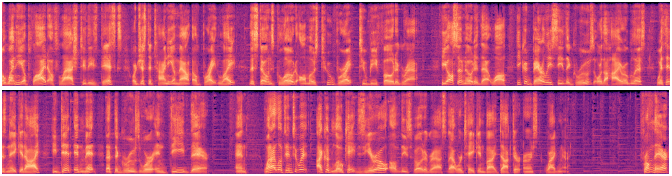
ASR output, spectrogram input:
But when he applied a flash to these discs, or just a tiny amount of bright light, the stones glowed almost too bright to be photographed. He also noted that while he could barely see the grooves or the hieroglyphs with his naked eye, he did admit that the grooves were indeed there. And when I looked into it, I could locate zero of these photographs that were taken by Dr. Ernst Wagner. From there,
